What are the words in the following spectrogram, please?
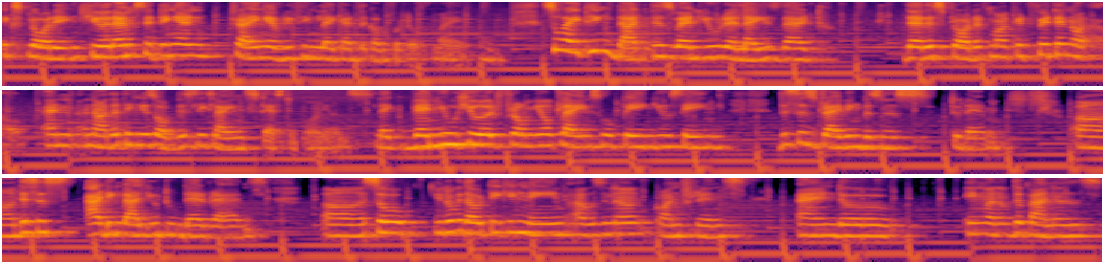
exploring, here I'm sitting and trying everything like at the comfort of my home. So I think that is when you realize that there is product market fit and and another thing is obviously clients testimonials like when you hear from your clients who are paying you saying this is driving business to them. Uh, this is adding value to their brands. Uh, so you know without taking name i was in a conference and uh, in one of the panels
